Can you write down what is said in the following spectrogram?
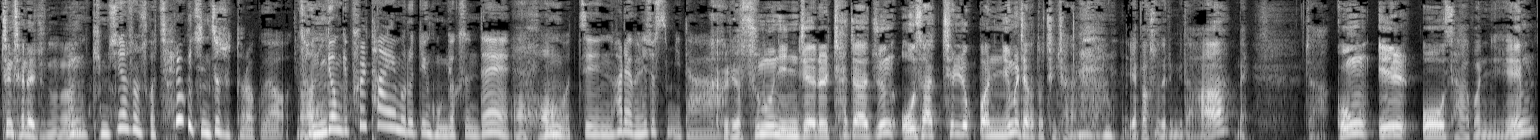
칭찬해주는. 아니, 김진야 선수가 체력이 진짜 좋더라고요. 전 경기 풀타임으로 뛴 공격수인데 어허. 너무 멋진 활약을 해줬습니다. 그래요. 숨은 인재를 찾아준 5476번님을 제가 또 칭찬합니다. 예, 박수 드립니다. 네. 자, 0154번님.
